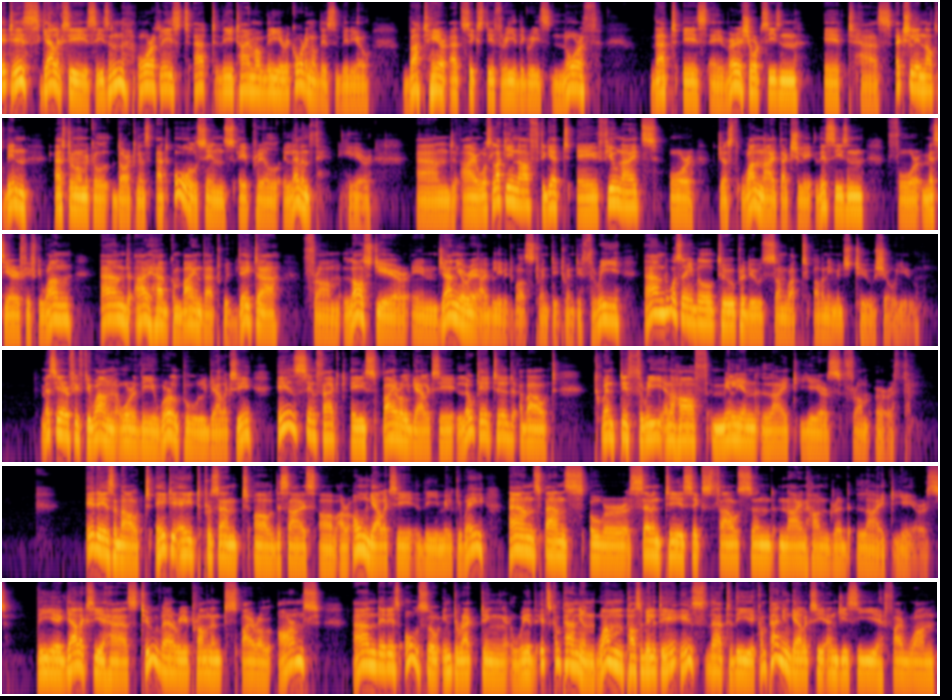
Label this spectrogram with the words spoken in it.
It is Galaxy season, or at least at the time of the recording of this video, but here at 63 degrees north, that is a very short season. It has actually not been astronomical darkness at all since April 11th here. And I was lucky enough to get a few nights, or just one night actually, this season for Messier 51 and I have combined that with data from last year in January, I believe it was 2023, and was able to produce somewhat of an image to show you. Messier 51, or the Whirlpool Galaxy, is in fact a spiral galaxy located about 23.5 million light years from Earth. It is about 88% of the size of our own galaxy, the Milky Way, and spans over 76,900 light years. The galaxy has two very prominent spiral arms, and it is also interacting with its companion. One possibility is that the companion galaxy NGC 51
